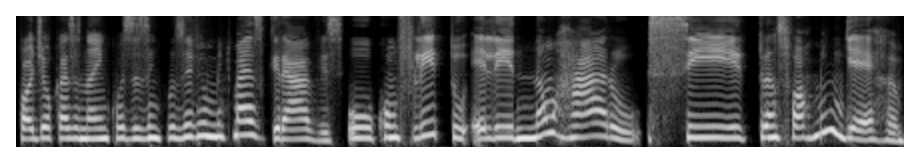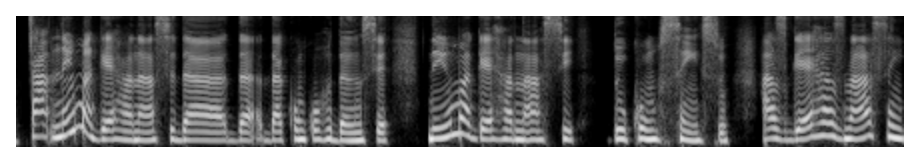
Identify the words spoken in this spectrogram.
pode ocasionar em coisas inclusive muito mais graves. O conflito, ele não raro se transforma em guerra, tá? Nenhuma guerra nasce da, da, da concordância, nenhuma guerra nasce do consenso. As guerras nascem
